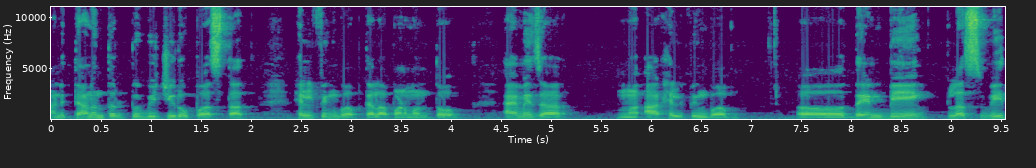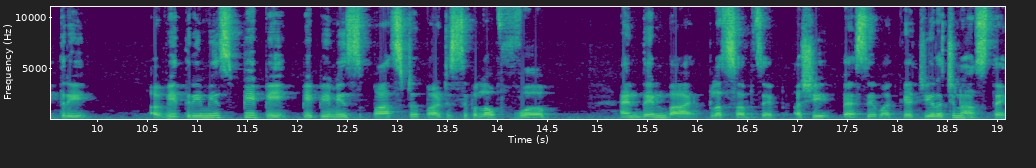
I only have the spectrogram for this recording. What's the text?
आणि त्यानंतर टू बीची रूपं असतात. हेल्पिंग वर्ब त्याला आपण म्हणतो. Am is are are helping verb then being plus V three V three means P P P P means past participle of verb and then by plus subject अशी पॅसिव्ह वाक्याची रचना असते.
